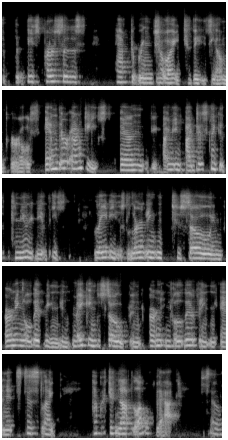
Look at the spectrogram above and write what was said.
The, the, these purses have to bring joy to these young girls and their aunties. And I mean, I just think of the community of these ladies learning to sew and earning a living and making soap and earning a living. And it's just like, how could you not love that? So,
